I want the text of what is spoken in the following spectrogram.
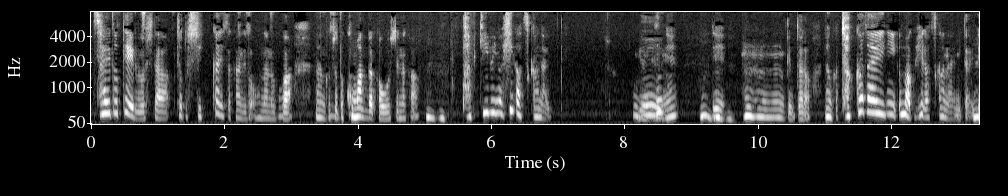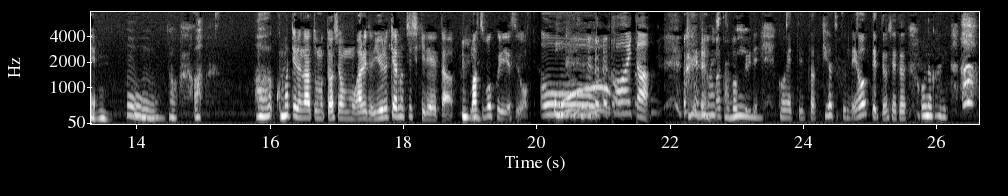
サイドテールをしたちょっとしっかりした感じの女の子がなんかちょっと困った顔をしてなんか焚き火の火がつかないって言うんですね。で、ふんふんふんって言ったらなんか着火剤にうまく火がつかないみたいで、あああ困ってるなと思って私はもうあれでゆるキャンの知識で得た松ぼっくりですよ。おー、乾いた。松ぼっくりでこうやって言ったら火がつくんだよって言って教えて女の子に「あっ!」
